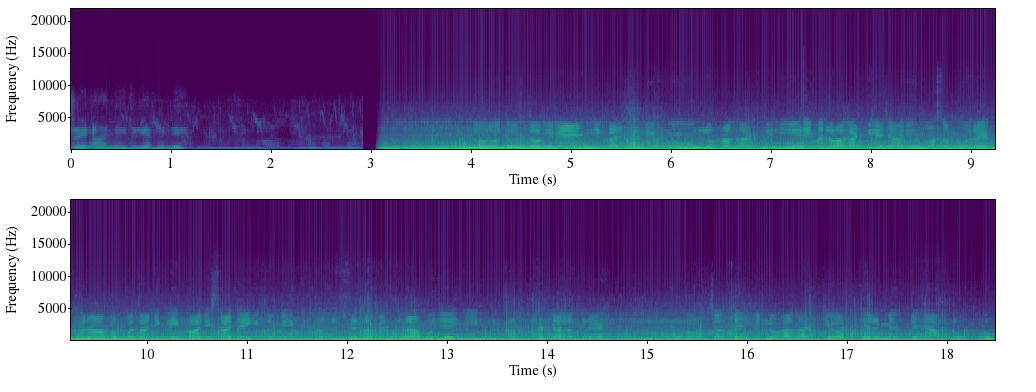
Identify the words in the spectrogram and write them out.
ट्रे आ नहीं रही है मेरी तो दोस्तों अभी मैं निकल चुकी हूँ लोहाघाट के लिए। मैं लोहाघाट के लिए जा रही हूँ। मौसम हो रहा है ख़राब। अब बताने के लिए बारिश आ जाएगी तो मेरी से तबीयत ख़राब हो जाएगी। ठंडा लग रहा है। और चलते हैं फिर लोहाघाट की ओर। फिर मिलते हैं आप लोगों को।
